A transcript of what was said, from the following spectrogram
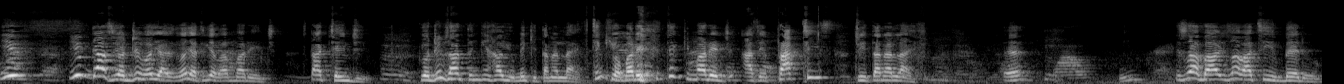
If if that's your dream when you're, when you're thinking about marriage, start changing. Your dreams are thinking how you make eternal life. Think your marriage, think marriage as a practice to eternal life. Eh? Wow. It's not about it's not about tea in bed, though.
